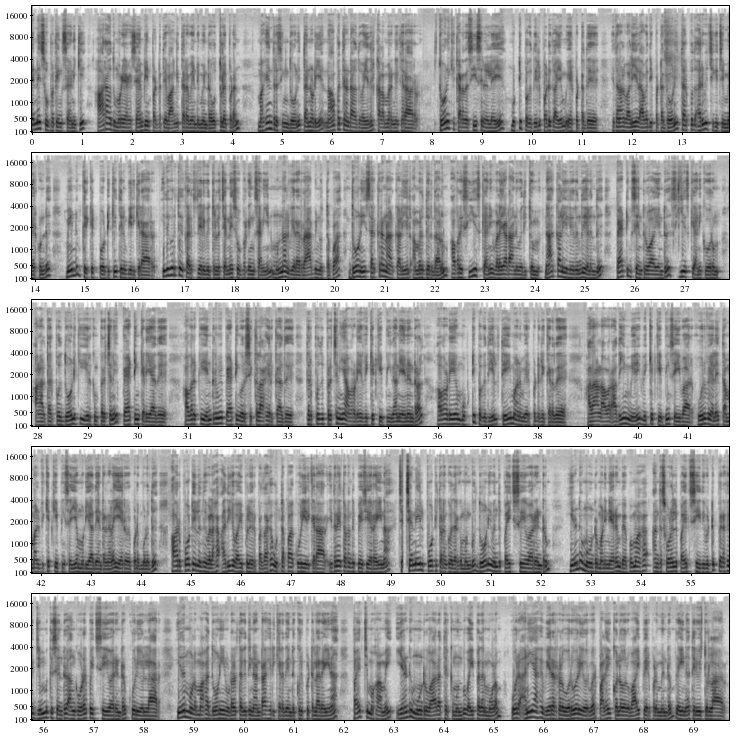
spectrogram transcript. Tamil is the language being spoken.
சென்னை சூப்பர் கிங்ஸ் அணிக்கு ஆறாவது முறையாக சாம்பியன் பட்டத்தை வாங்கித் தர வேண்டும் என்ற ஒத்துழைப்புடன் மகேந்திர சிங் தோனி தன்னுடைய நாற்பத்தி ரெண்டாவது வயதில் களமிறங்குகிறார். தோனிக்கு கடந்த சீசனிலேயே முட்டிப்பகுதியில் படுகாயம் ஏற்பட்டது. இதனால் வழியில் அவதிப்பட்ட தோனி தற்போது அறுவை சிகிச்சை மேற்கொண்டு மீண்டும் கிரிக்கெட் போட்டிக்கு திரும்பியிருக்கிறார். இதுகுறித்து கருத்து தெரிவித்துள்ள சென்னை சூப்பர் கிங்ஸ் அணியின் முன்னாள் வீரர் ராபின் உத்தப்பா தோனி சர்க்கர நாற்காலியில் அமர்ந்திருந்தாலும் அவரை சிஎஸ்கே அணி விளையாட அனுமதிக்கும். நாற்காலியில் இருந்து எழுந்து பேட்டிங் சென்று வா என்று சிஎஸ்கே அணி கூறும். ஆனால் தற்போது தோனிக்கு இருக்கும் பிரச்சனை பேட்டிங் கிடையாது. அவருக்கு என்றுமே பேட்டிங் ஒரு சிக்கலாக இருக்காது. தற்போது பிரச்சனையே அவருடைய விக்கெட் கீப்பிங் தான். ஏனென்றால் அவருடைய முட்டி பகுதியில் தேய்மானம் ஏற்பட்டிருக்கிறது. அதனால் அவர் அதையும் மீறி விக்கெட் கீப்பிங் செய்வார். ஒருவேளை தம்மால் விக்கெட் கீப்பிங் செய்ய முடியாது என்ற நிலை ஏற்படும் பொழுது அவர் போட்டியிலிருந்து விலக அதிக வாய்ப்புகள் இருப்பதாக உத்தப்பா கூறியிருக்கிறார். இதனைத் தொடர்ந்து பேசிய ரெய்னா செ- சென்னையில் போட்டி தொடங்குவதற்கு முன்பு தோனி வந்து பயிற்சி செய்வார் என்றும் இரண்டு மூன்று மணி நேரம் வெப்பமாக அந்த சூழலில் பயிற்சி செய்துவிட்டு பிறகு ஜிம்முக்கு சென்று அங்கு உடற்பயிற்சி செய்வார் என்றும் கூறியுள்ளார். இதன் மூலமாக தோனியின் உடல் தகுதி நன்றாக இருக்கிறது என்று குறிப்பிட்டுள்ள ரெய்னா பயிற்சி முகாமை இரண்டு மூன்று வாரத்திற்கு முன்பு வைப்பதன் மூலம் ஒரு அணியாக வீரர்கள் ஒருவரையொருவர் பழகிக்கொள்ள ஒரு வாய்ப்பு ஏற்படும் என்றும் ரெய்னா தெரிவித்துள்ளார்.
